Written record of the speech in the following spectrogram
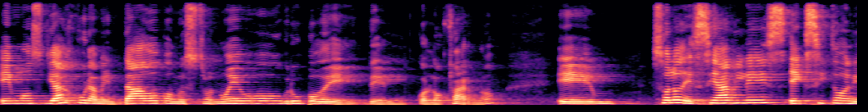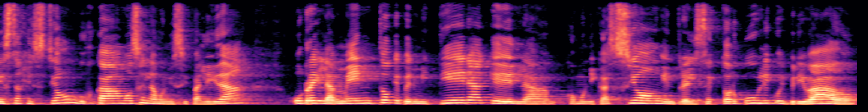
hemos ya juramentado con nuestro nuevo grupo del Colofar. ¿no? Eh, solo desearles éxito en esta gestión. Buscábamos en la municipalidad un reglamento que permitiera que la comunicación entre el sector público y privado,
